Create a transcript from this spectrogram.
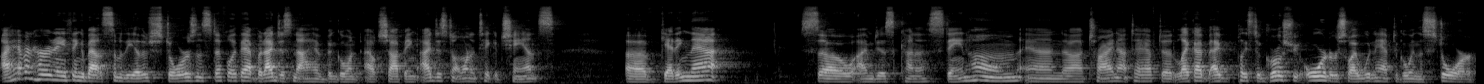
I haven't heard anything about some of the other stores and stuff like that, but I just not have been going out shopping. I just don't want to take a chance of getting that. So I'm just kind of staying home and uh, try not to have to, like I, I, placed a grocery order so I wouldn't have to go in the store.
